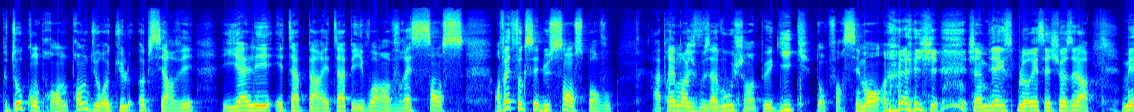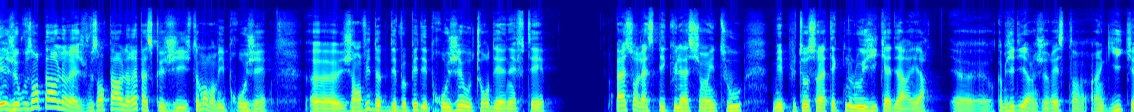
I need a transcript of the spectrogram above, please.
plutôt comprendre, prendre du recul, observer, y aller étape par étape et y voir un vrai sens. En fait, faut que c'est du sens pour vous. Après, moi, je vous avoue, je suis un peu geek, donc forcément, j'aime bien explorer ces choses-là. Mais je vous en parlerai, je vous en parlerai parce que j'ai justement dans mes projets, euh, j'ai envie de développer des projets autour des NFT pas sur la spéculation et tout, mais plutôt sur la technologie qu'il y a derrière. Euh, comme j'ai dit, hein, je reste un, geek,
